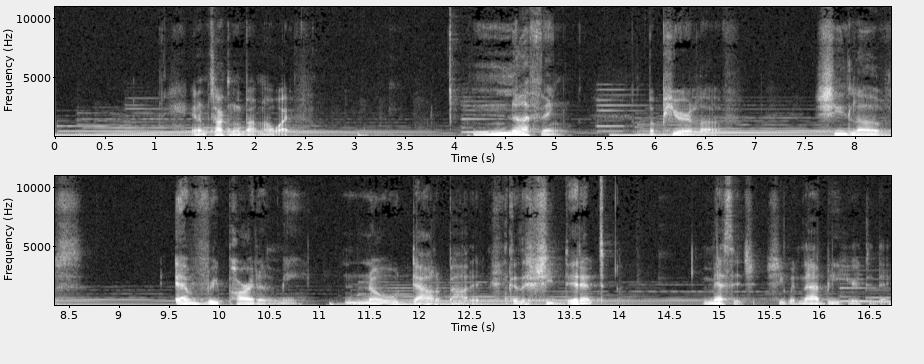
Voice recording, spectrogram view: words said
And I'm talking about my wife. Nothing but pure love. She loves every part of me, no doubt about it. Because if she didn't, message, she would not be here today.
